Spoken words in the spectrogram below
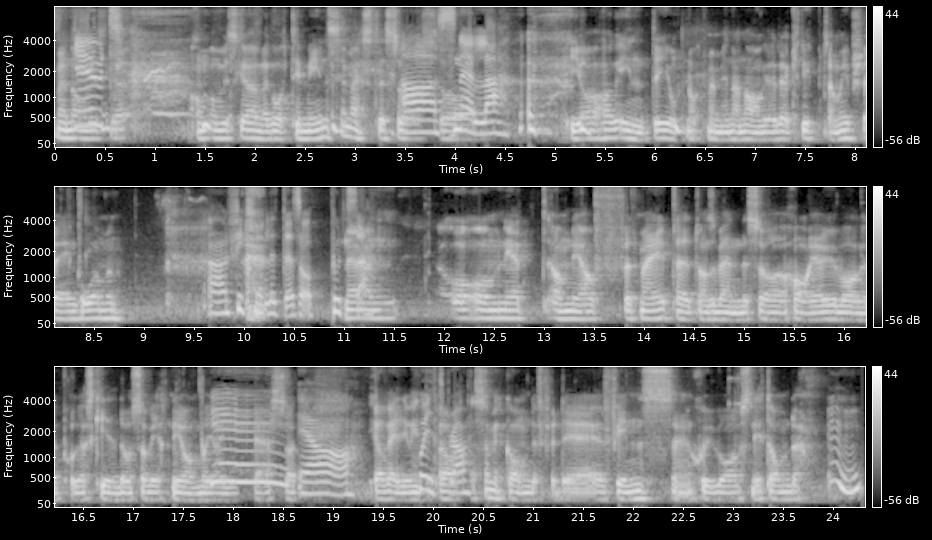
Men om Gud! Vi ska, om, om vi ska övergå till min semester så... Ja, så, snälla! jag har inte gjort något med mina naglar. Jag klippte dem i och för sig igår men... Ja, fixa lite så. Putsa. Nej, men, och om ni, om ni har följt med i Tätons vänner så har jag ju varit på Roskilde och så vet ni om vad jag gick där. Så ja. Jag väljer att inte prata så mycket om det för det finns en sju avsnitt om det. Mm.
